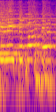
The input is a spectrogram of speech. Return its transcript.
திளைத்து பார்த்தேன்.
